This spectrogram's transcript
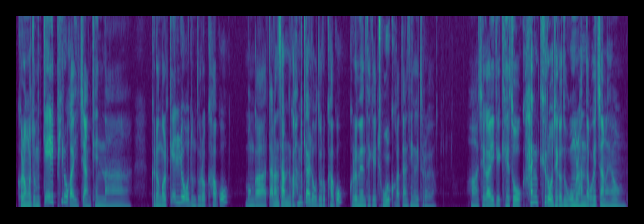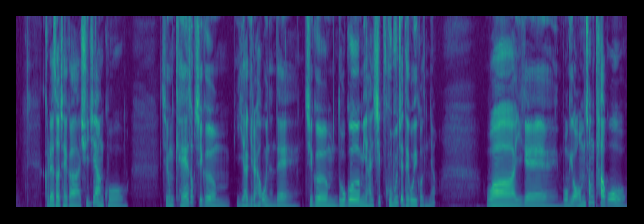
그런 걸 좀 깰 필요가 있지 않겠나. 그런 걸 깨려고 좀 노력하고 뭔가 다른 사람들과 함께 하려고 노력하고 그러면 되게 좋을 것 같다는 생각이 들어요. 아, 제가 이게 계속 한 큐로 제가 녹음을 한다고 했잖아요. 그래서 제가 쉬지 않고 지금 계속 지금 이야기를 하고 있는데 지금 녹음이 한 19분째 되고 있거든요. 와, 이게 목이 엄청 타고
